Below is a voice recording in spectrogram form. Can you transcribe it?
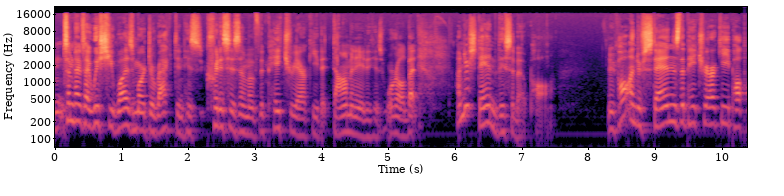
And sometimes I wish he was more direct in his criticism of the patriarchy that dominated his world. But understand this about Paul. I mean, Paul understands the patriarchy. Paul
